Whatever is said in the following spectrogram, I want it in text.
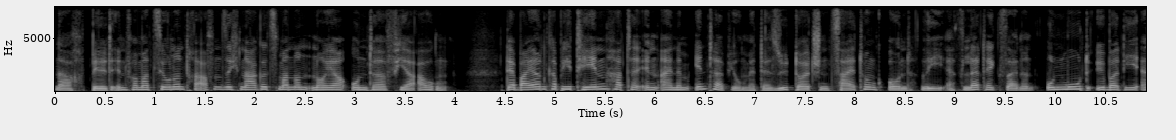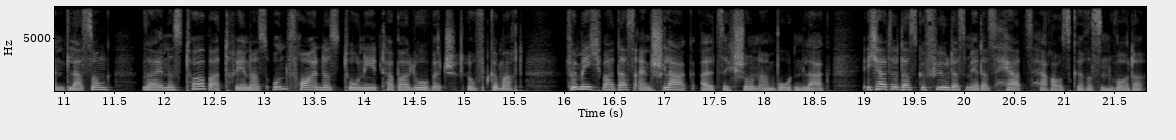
Nach Bildinformationen trafen sich Nagelsmann und Neuer unter vier Augen. Der Bayern-Kapitän hatte in einem Interview mit der Süddeutschen Zeitung und The Athletic seinen Unmut über die Entlassung seines Torwarttrainers und Freundes Toni Tapalovic Luft gemacht. Für mich war das ein Schlag, als ich schon am Boden lag. Ich hatte das Gefühl, dass mir das Herz herausgerissen wurde.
